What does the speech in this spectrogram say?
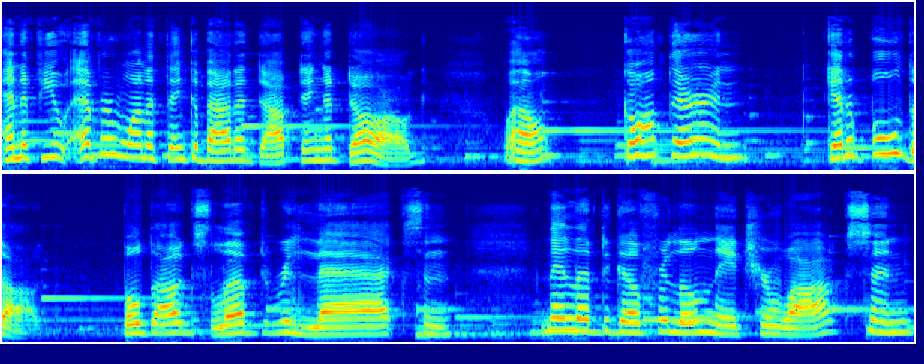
And if you ever want to think about adopting a dog, well, go out there and get a bulldog. Bulldogs love to relax and they love to go for little nature walks, and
